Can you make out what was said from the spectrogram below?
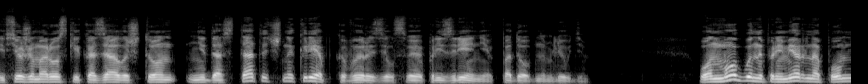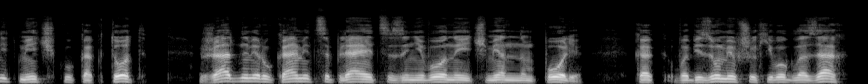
и все же Морозке казалось, что он недостаточно крепко выразил свое презрение к подобным людям. Он мог бы, например, напомнить Мечику, как тот жадными руками цепляется за него на ячменном поле, как в обезумевших его глазах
